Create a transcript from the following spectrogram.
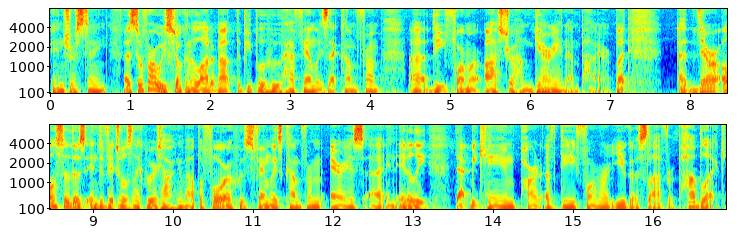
Interesting. Uh, so far, we've spoken a lot about the people who have families that come from uh, the former Austro Hungarian Empire. But uh, there are also those individuals, like we were talking about before, whose families come from areas uh, in Italy that became part of the former Yugoslav Republic.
